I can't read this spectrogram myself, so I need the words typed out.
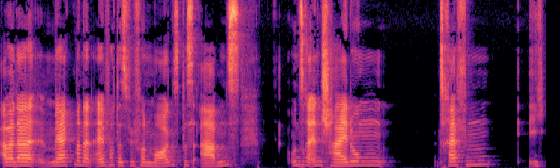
Aber da merkt man dann einfach, dass wir von morgens bis abends unsere Entscheidungen treffen. Ich,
